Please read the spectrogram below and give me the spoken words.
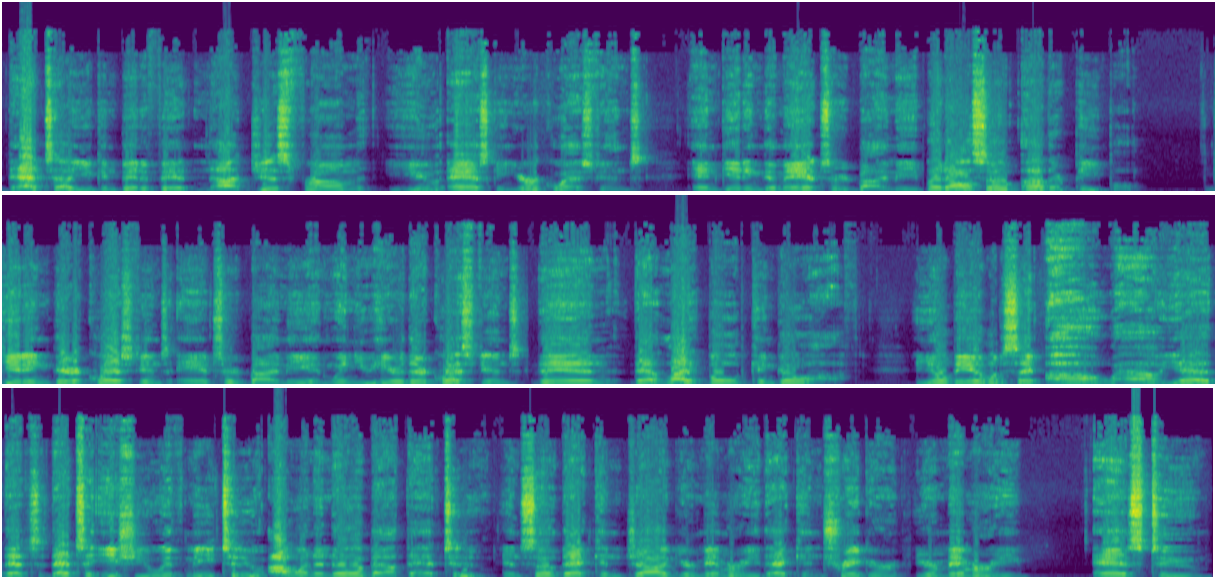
that's how you can benefit not just from you asking your questions and getting them answered by me, but also other people getting their questions answered by me. And when you hear their questions, then that light bulb can go off. You'll be able to say, "Oh, wow, yeah, that's that's an issue with me too. I want to know about that too." And so that can jog your memory, that can trigger your memory as to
